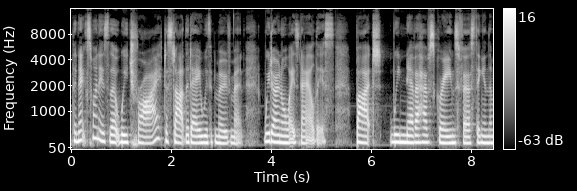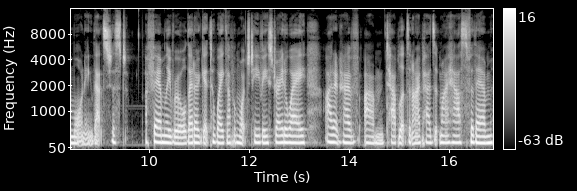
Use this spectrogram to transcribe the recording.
The next one is that we try to start the day with movement. We don't always nail this, but we never have screens first thing in the morning. That's just a family rule. They don't get to wake up and watch TV straight away. I don't have um, tablets and iPads at my house for them.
